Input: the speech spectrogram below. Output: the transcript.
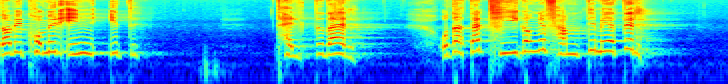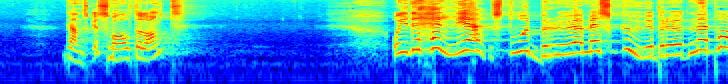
da vi kommer inn i teltet der. Og dette er 10 ganger 50 meter. Ganske smalt og langt. Og i det hellige står brødet med skuebrødene på.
